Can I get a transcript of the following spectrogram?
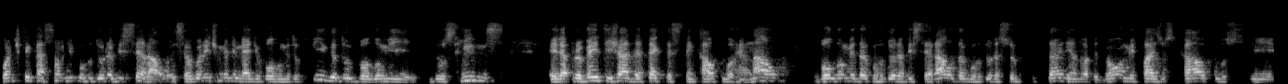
quantificação de gordura visceral. Esse algoritmo ele mede o volume do fígado, o volume dos rins, ele aproveita e já detecta se tem cálculo renal, volume da gordura visceral, da gordura subcutânea no abdômen, faz os cálculos e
